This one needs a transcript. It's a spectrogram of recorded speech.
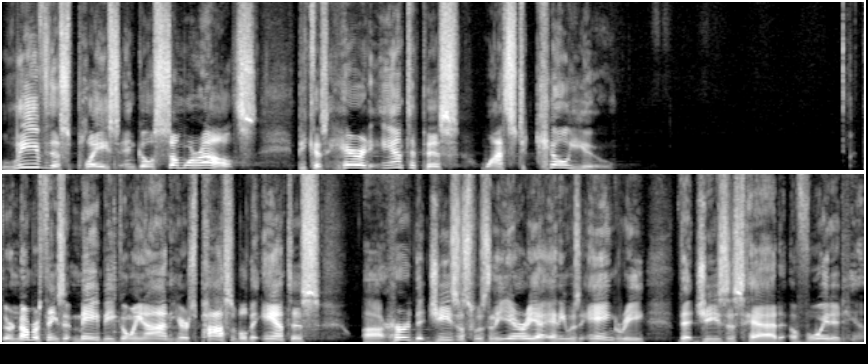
leave this place and go somewhere else because Herod Antipas wants to kill you. There are a number of things that may be going on here. It's possible that Antipas uh, heard that Jesus was in the area and he was angry that Jesus had avoided him.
